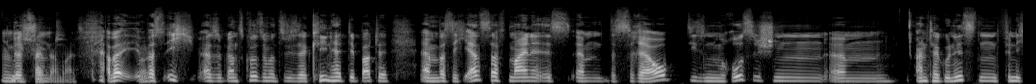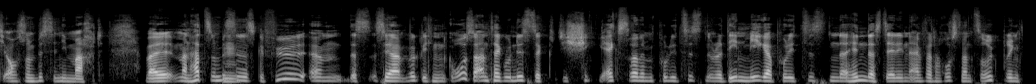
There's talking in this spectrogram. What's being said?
Das stimmt. damals. Aber was ich, also ganz kurz nochmal zu dieser Cleanhead-Debatte, ähm, was ich ernsthaft meine, ist, ähm, das raubt diesem russischen ähm, Antagonisten, finde ich, auch so ein bisschen die Macht. Weil man hat so ein bisschen Hm. das Gefühl, ähm, das ist ja wirklich ein großer Antagonist, die schicken extra einen Polizisten oder den Megapolizisten dahin, dass der den einfach nach Russland zurückbringt.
